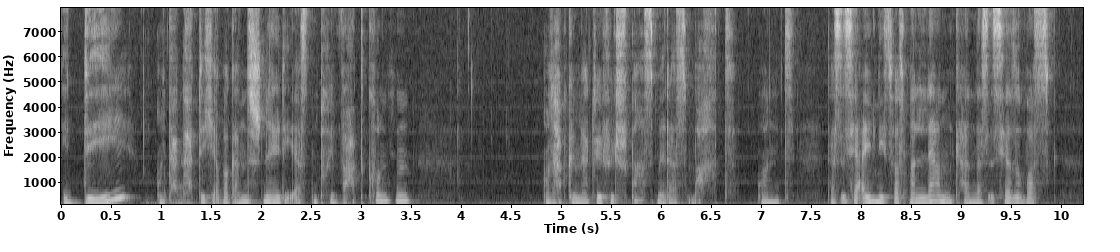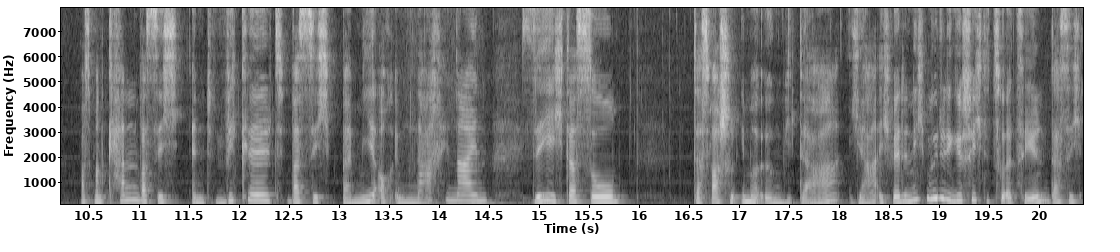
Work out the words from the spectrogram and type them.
Idee. Und dann hatte ich aber ganz schnell die ersten Privatkunden und habe gemerkt, wie viel Spaß mir das macht. Und das ist ja eigentlich nichts, was man lernen kann. Das ist ja sowas, was man kann, was sich entwickelt, was sich bei mir auch im Nachhinein sehe ich das so. Das war schon immer irgendwie da. Ja, ich werde nicht müde, die Geschichte zu erzählen, dass ich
